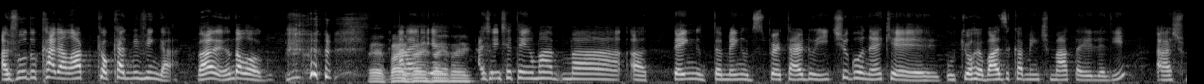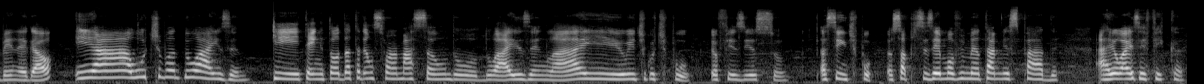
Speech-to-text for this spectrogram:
ajuda o cara lá porque eu quero me vingar. Vai, anda logo. É, vai, vai, Aí, vai, vai. A gente tem uma. uma- ah, tem também o despertar do Ichigo, né? Que é o que basicamente mata ele ali. Acho bem legal. E a última do Aizen. Que tem toda a transformação do, do Aizen lá. E o Ichigo, tipo, eu fiz isso. Assim, tipo, eu só precisei movimentar minha espada. Aí o Aizen fica,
